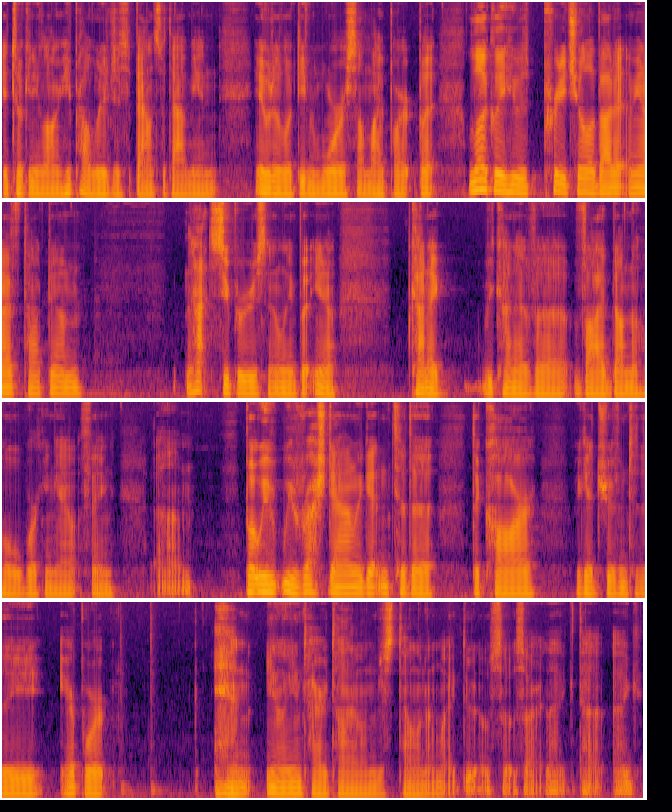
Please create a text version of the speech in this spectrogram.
it took any longer, he probably would have just bounced without me and it would have looked even worse on my part. But luckily, he was pretty chill about it. I mean, I've talked to him not super recently, but you know, kind of we kind of uh, vibed on the whole working out thing. Um, but we we rush down, we get into the the car, we get driven to the airport, and you know the entire time I'm just telling him like, dude, I'm so sorry, like that, like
